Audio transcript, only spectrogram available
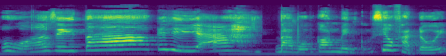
ủa, gì ta? Cái gì vậy? Bà bố con mình cũng siêu phản đối.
